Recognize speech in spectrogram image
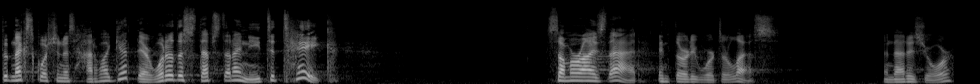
The next question is how do I get there? What are the steps that I need to take? Summarize that in 30 words or less. And that is your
